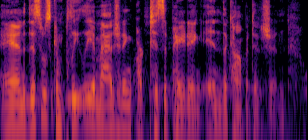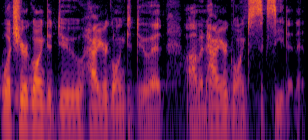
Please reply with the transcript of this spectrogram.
And this was completely imagining participating in the competition, what you're going to do, how you're going to do it, um, and how you're going to succeed in it.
